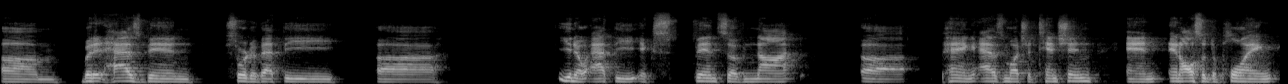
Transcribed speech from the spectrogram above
Um, but it has been sort of at the uh, you know at the expense of not uh, paying as much attention and and also deploying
